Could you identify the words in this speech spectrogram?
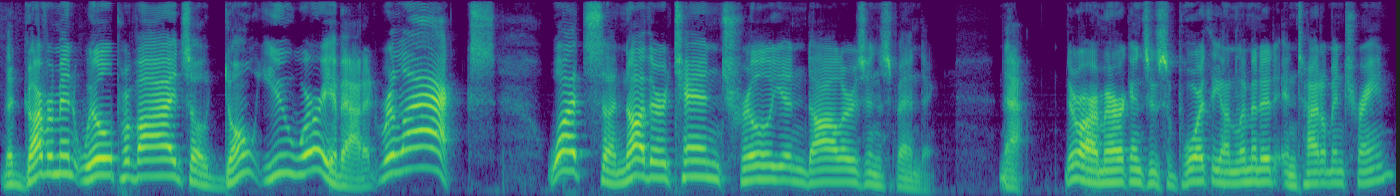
The government will provide, so don't you worry about it. Relax. What's another $10 trillion in spending? Now, there are Americans who support the unlimited entitlement train.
